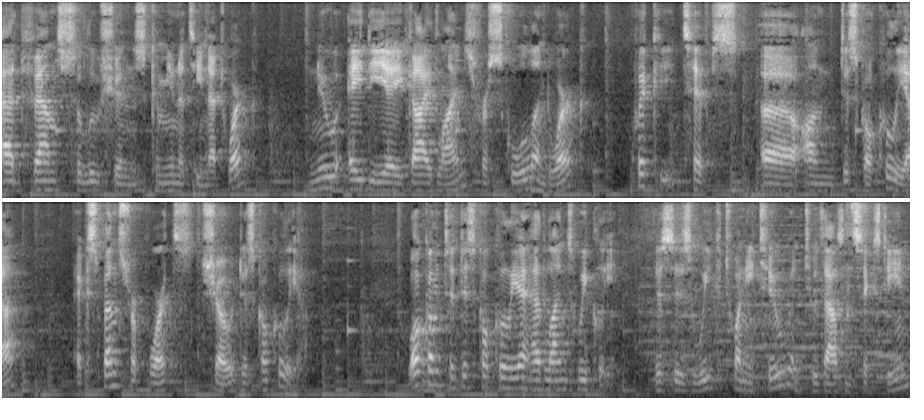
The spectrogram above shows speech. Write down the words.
Advanced Solutions Community Network, new ADA guidelines for school and work, quickie tips uh, on dyscalculia, expense reports show dyscalculia. Welcome to Dyscalculia Headlines Weekly. This is week 22 in 2016,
